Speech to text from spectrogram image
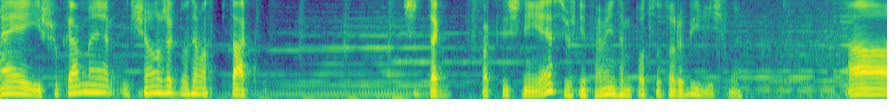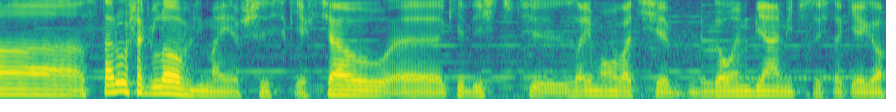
Ej, szukamy książek na temat ptaków. Czy tak faktycznie jest? Już nie pamiętam po co to robiliśmy. A, staruszek Lovely ma je wszystkie. Chciał e, kiedyś c- zajmować się gołębiami czy coś takiego.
